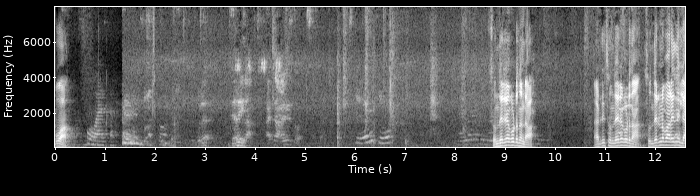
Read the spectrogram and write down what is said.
പോവാ. സുന്ദരനെ കൂട്ടുന്നുണ്ടോ? അടുത്ത് സുന്ദരനെ കൂട്ടുന്ന? സുന്ദരനെ പറയുന്നില്ല?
